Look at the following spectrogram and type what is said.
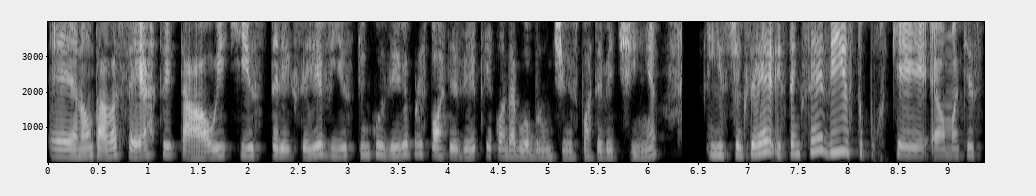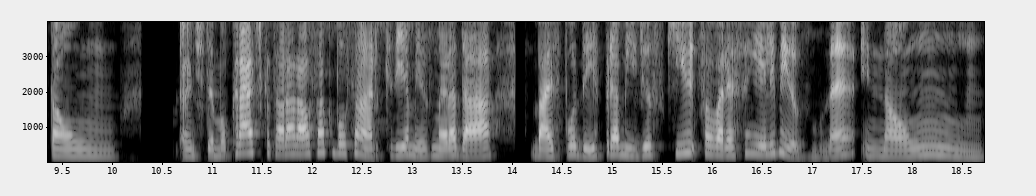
é, não estava certo e tal, e que isso teria que ser revisto, inclusive para o Sport TV, porque quando a Globo não tinha, o Sport TV tinha. E isso, tinha que ser, isso tem que ser revisto, porque é uma questão antidemocrática, tararau, só que o Bolsonaro queria mesmo era dar mais poder para mídias que favorecem ele mesmo, né? E não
